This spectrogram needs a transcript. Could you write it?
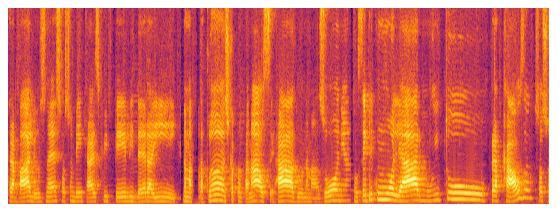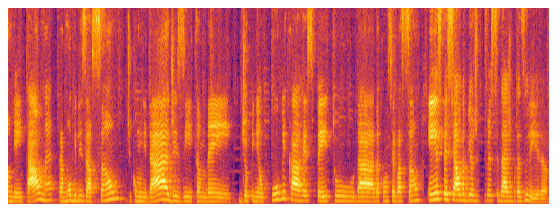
trabalhos, né, socioambientais que o IP lidera aí na Mata Atlântica, Pantanal, Cerrado, na Amazônia. Então, sempre com um olhar muito para a causa socioambiental, né? Para mobilização de comunidades e também de opinião pública a respeito da, da conservação, em especial da biodiversidade brasileira.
